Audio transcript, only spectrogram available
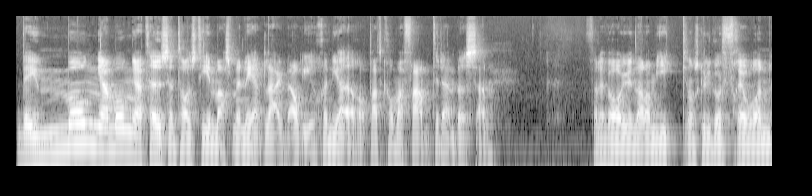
Det är ju många, många tusentals timmar som är nedlagda av ingenjörer på att komma fram till den bössan. För det var ju när de gick, de skulle gå ifrån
